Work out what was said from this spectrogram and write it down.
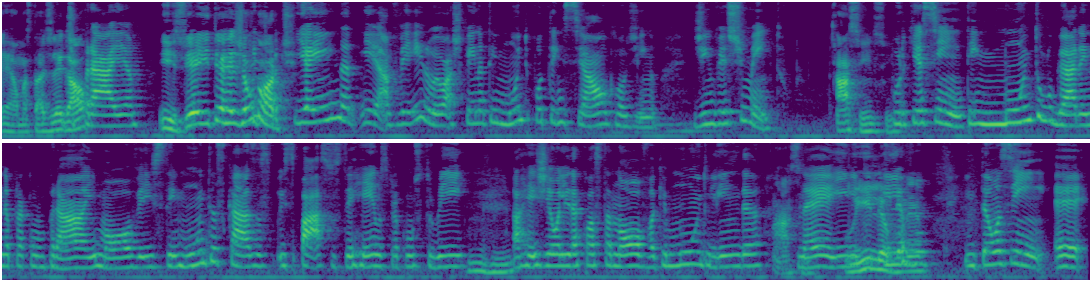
é uma cidade legal. praia. Isso, e aí tem a região norte. E ainda, e Aveiro, eu acho que ainda tem muito potencial, Claudinho, de investimento. Ah, sim, sim. Porque, assim, tem muito lugar ainda pra comprar imóveis, tem muitas casas, espaços, terrenos pra construir. A região ali da Costa Nova, que é muito linda, Uhum. Ah, sim. né? E, O Ilhavo, né? Então, assim, é,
